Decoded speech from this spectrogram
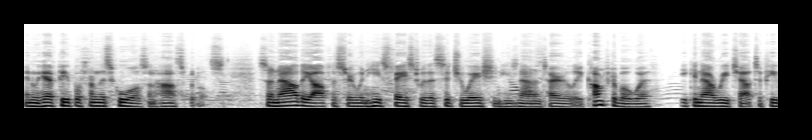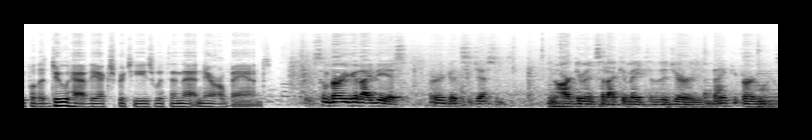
and we have people from the schools and hospitals. So now the officer, when he's faced with a situation he's not entirely comfortable with, he can now reach out to people that do have the expertise within that narrow band. Some very good ideas, very good suggestions, and arguments that I can make to the jury. Thank you very much.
